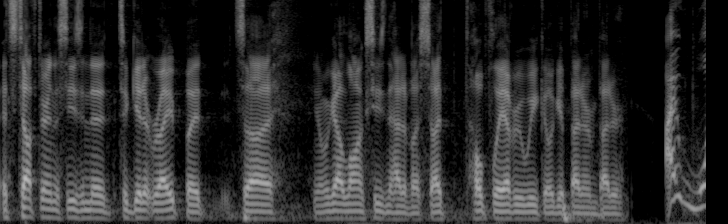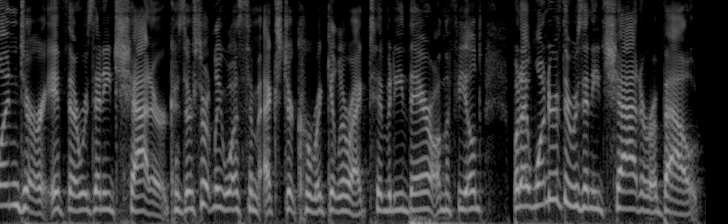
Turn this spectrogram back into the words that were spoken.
it's tough during the season to, to get it right, but it's, uh, you know, we got a long season ahead of us. So I, hopefully every week it'll get better and better. I wonder if there was any chatter because there certainly was some extracurricular activity there on the field. But I wonder if there was any chatter about,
